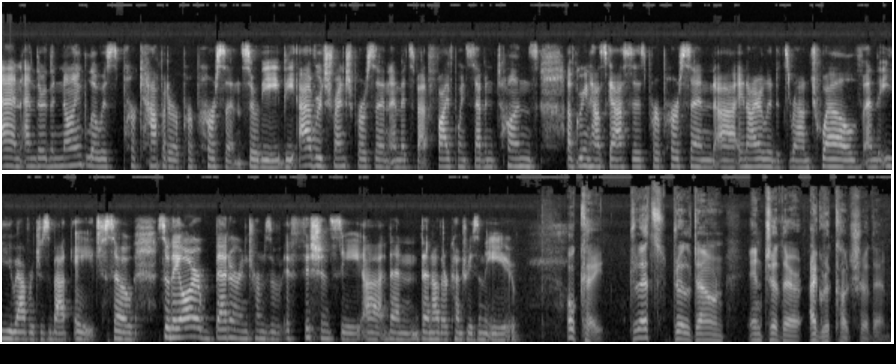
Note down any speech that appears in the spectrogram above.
And, and they're the ninth lowest per capita per person. So the, the average French person emits about 5.7 tons of greenhouse gases per person. Uh, in Ireland, it's around 12, and the EU average is about eight. So, so they are better in terms of efficiency uh, than, than other countries in the EU. Okay, let's drill down into their agriculture then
